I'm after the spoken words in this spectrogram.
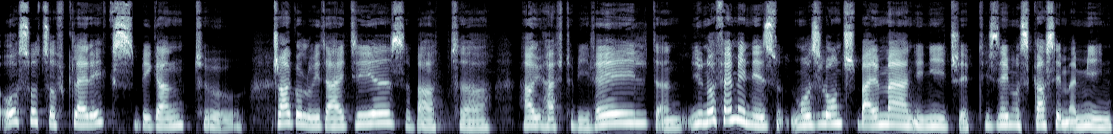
all sorts of clerics began to struggle with ideas about uh, how you have to be veiled. And, you know, feminism was launched by a man in Egypt. His name was Qasim Amin.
